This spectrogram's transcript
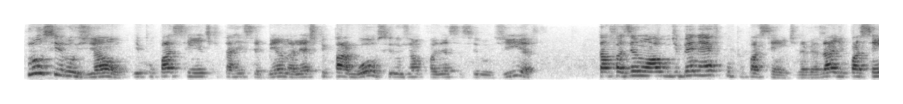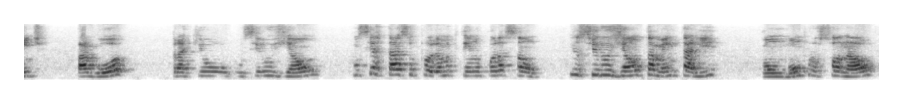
Para o cirurgião e para o paciente que está recebendo, aliás, que pagou o cirurgião para fazer essa cirurgia, está fazendo algo de benéfico para o paciente, não é verdade? O paciente pagou para que o, o, cirurgião consertasse o problema que tem no coração. E o cirurgião também está ali, como um bom profissional,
